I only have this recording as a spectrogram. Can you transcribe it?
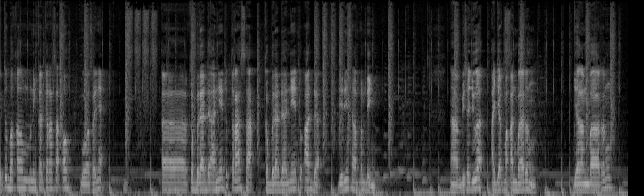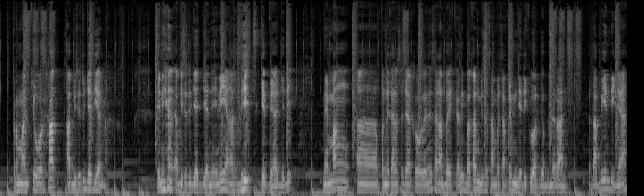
itu bakal meningkatkan rasa oh bahwasanya eh, keberadaannya itu terasa keberadaannya itu ada. Jadi sangat penting. Nah bisa juga ajak makan bareng. Jalan bareng termancur hat habis itu jadian. Nah ini yang habis itu jadiannya ini yang harus di skip ya. Jadi memang uh, pendekatan secara keluarga ini sangat baik sekali bahkan bisa sampai-sampai menjadi keluarga beneran. Tetapi intinya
